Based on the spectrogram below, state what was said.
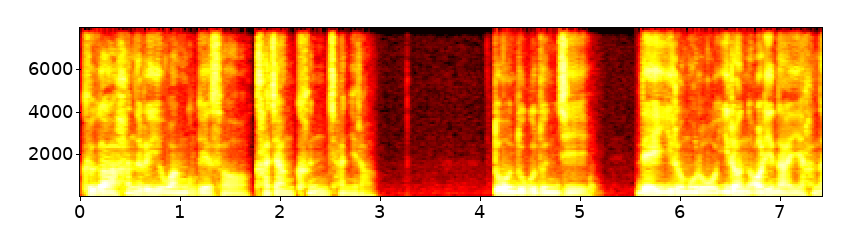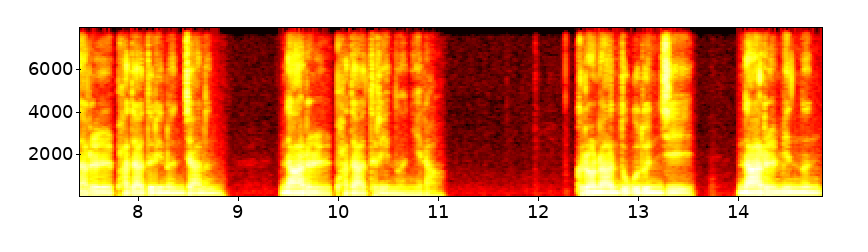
그가 하늘의 왕국에서 가장 큰 자니라. 또 누구든지 내 이름으로 이런 어린아이 하나를 받아들이는 자는 나를 받아들이느니라. 그러나 누구든지 나를 믿는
